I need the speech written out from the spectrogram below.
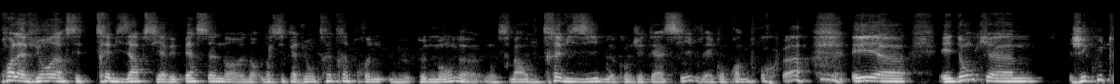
prends l'avion. Alors, c'est très bizarre parce qu'il y avait personne dans, dans, dans, cet avion, très, très peu de monde. Donc, ça m'a rendu très visible quand j'étais assis. Vous allez comprendre pourquoi. Et, euh, et donc, euh, J'écoute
